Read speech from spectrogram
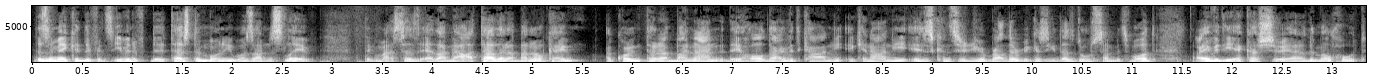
It doesn't make a difference, even if the testimony was on a slave. The Gemara says, "Ela me'ata Rabbanan." Okay, according to Rabbanan, they hold Avid Kanani is considered your brother because he does do some mitzvot. David yekasher the malchut.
